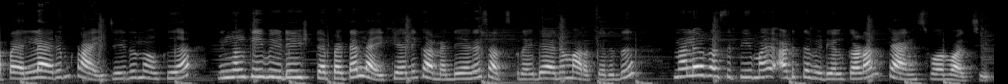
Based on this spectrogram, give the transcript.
അപ്പോൾ എല്ലാവരും ട്രൈ ചെയ്ത് നോക്കുക. നിങ്ങൾക്ക് ഈ വീഡിയോ ഇഷ്ടപ്പെട്ടാൽ ലൈക്ക് ചെയ്യാനും കമന്റ് ചെയ്യാനും സബ്സ്ക്രൈബ് ചെയ്യാനും മറക്കരുത്. നല്ലൊരു റെസിപ്പിയുമായി അടുത്ത വീഡിയോയിൽ കാണാം. താങ്ക്സ് ഫോർ വാച്ചിങ്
